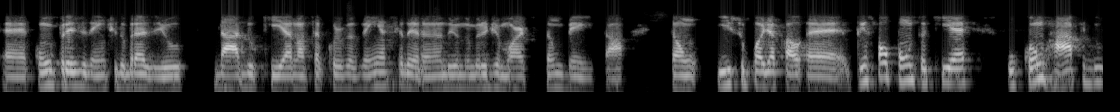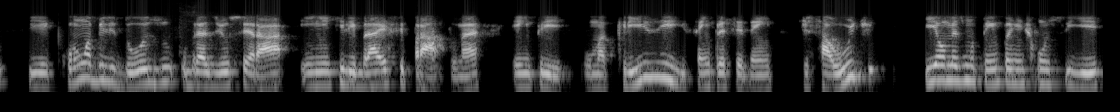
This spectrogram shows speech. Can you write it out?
é, com o presidente do Brasil, dado que a nossa curva vem acelerando e o número de mortes também, tá? Então, isso pode... É, o principal ponto aqui é o quão rápido e quão habilidoso o Brasil será em equilibrar esse prato, né? Entre uma crise sem precedentes de saúde e, ao mesmo tempo, a gente conseguir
